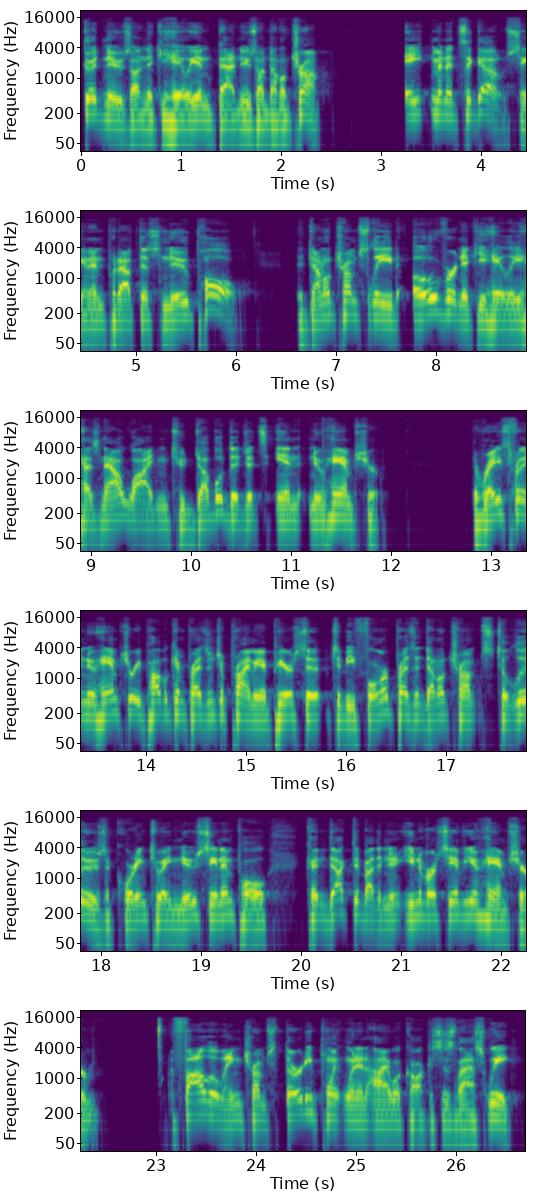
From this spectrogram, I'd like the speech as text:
good news on Nikki Haley and bad news on Donald Trump. Eight minutes ago, CNN put out this new poll that Donald Trump's lead over Nikki Haley has now widened to double digits in New Hampshire. The race for the New Hampshire Republican presidential primary appears to, to be former President Donald Trump's to lose, according to a new CNN poll conducted by the New University of New Hampshire following Trump's 30 point win in Iowa caucuses last week.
